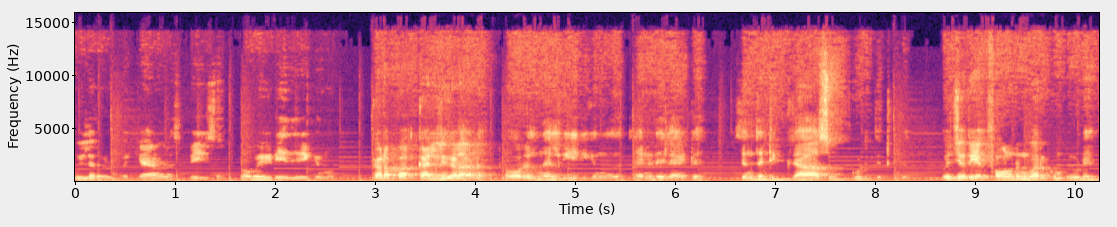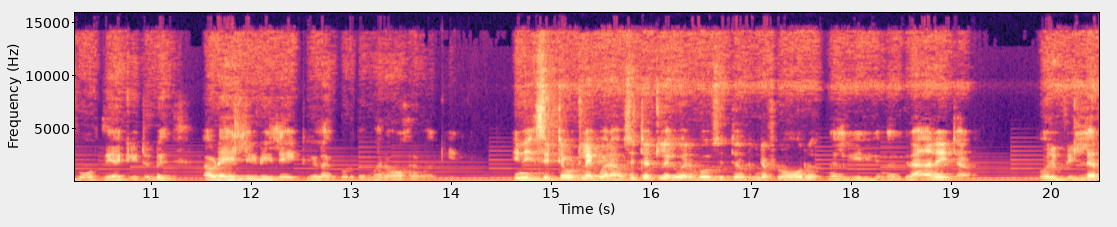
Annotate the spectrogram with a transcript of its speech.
വീലറുകൾ വയ്ക്കാനുള്ള സ്പേസ് പ്രൊവൈഡ് ചെയ്തിരിക്കുന്നു. കടപ്പ കല്ലുകളാണ് ഫ്ലോറിൽ നൽകിയിരിക്കുന്നത്. അതിനിടയിലായിട്ട് സിന്തറ്റിക് ഗ്രാസും കൊടുത്തിട്ടുണ്ട്. ഒരു ചെറിയ ഫൗണ്ടൻ വർക്കും ഇവിടെ പൂർത്തിയാക്കിയിട്ടുണ്ട്. അവിടെ എൽ ഇ ഡി ലൈറ്റുകളൊക്കെ കൊടുത്ത് മനോഹരമാക്കിയിരിക്കുന്നു. ഇനി സിറ്റ് ഔട്ടിലേക്ക് വരാം. സിറ്റ് ഔട്ടിലേക്ക് വരുമ്പോൾ സിറ്റ് ഔട്ടിന്റെ ഫ്ലോർ നൽകിയിരിക്കുന്നത് ഗ്രാനൈറ്റ് ആണ്. ഒരു പില്ലർ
